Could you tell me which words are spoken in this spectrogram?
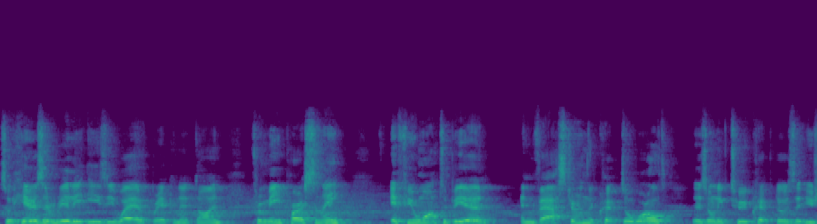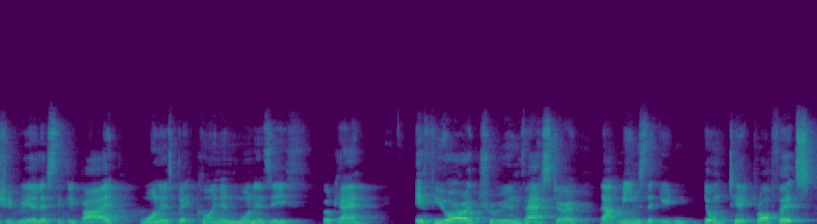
So here's a really easy way of breaking it down. For me personally, if you want to be an investor in the crypto world, there's only two cryptos that you should realistically buy. One is Bitcoin and one is ETH. Okay. If you are a true investor, that means that you don't take profits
